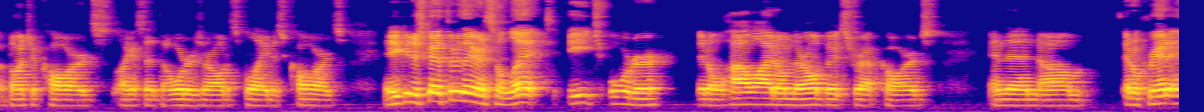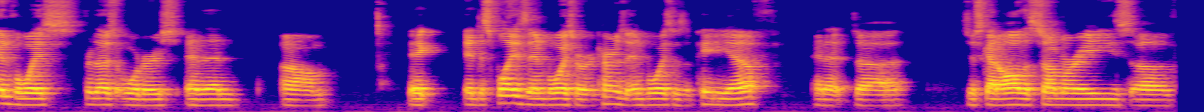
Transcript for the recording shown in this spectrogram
a bunch of cards like i said the orders are all displayed as cards. And you can just go through there and select each order. It'll highlight them they're all bootstrap cards. And then um, it'll create an invoice for those orders, and then um, it it displays the invoice or returns the invoice as a PDF, and it uh, just got all the summaries of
